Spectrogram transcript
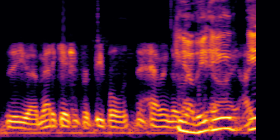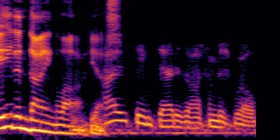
the uh, medication for people having the Yeah, right the aid. I- aid and dying law. Yes. I think that is awesome as well.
